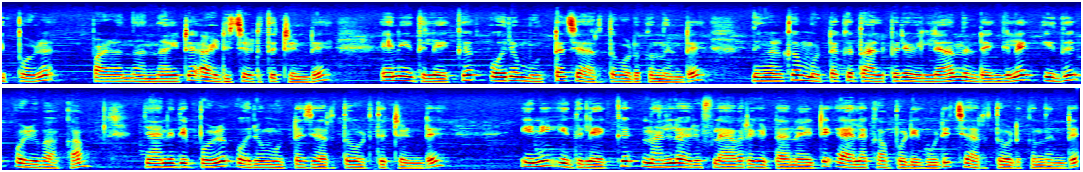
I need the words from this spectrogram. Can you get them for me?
ഇപ്പോൾ പഴം നന്നായിട്ട് അടിച്ചെടുത്തിട്ടുണ്ട്. ഇനി ഇതിലേക്ക് ഒരു മുട്ട ചേർത്ത് കൊടുക്കുന്നുണ്ട്. നിങ്ങൾക്ക് മുട്ടയ്ക്ക് താല്പര്യമില്ല എന്നുണ്ടെങ്കിൽ ഇത് ഒഴിവാക്കാം. ഞാനിതിപ്പോൾ ഒരു മുട്ട ചേർത്ത് കൊടുത്തിട്ടുണ്ട്. ഇനി ഇതിലേക്ക് നല്ലൊരു ഫ്ലേവർ കിട്ടാനായിട്ട് ഏലക്കാപ്പൊടി കൂടി ചേർത്ത് കൊടുക്കുന്നുണ്ട്.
